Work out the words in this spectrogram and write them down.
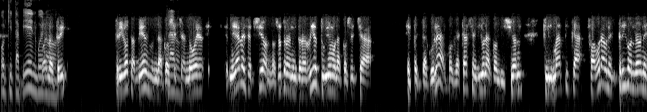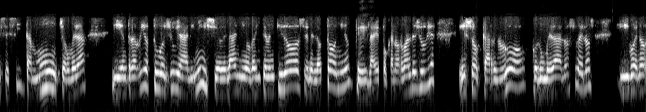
porque también, bueno... Bueno, trigo también, la cosecha no es... Mirá la excepción, nosotros en Entre Ríos tuvimos una cosecha espectacular, porque acá se dio una condición climática favorable. El trigo no necesita mucha humedad y Entre Ríos tuvo lluvias al inicio del año 2022, en el otoño, que es la época normal de lluvia, eso cargó con humedad los suelos y bueno,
